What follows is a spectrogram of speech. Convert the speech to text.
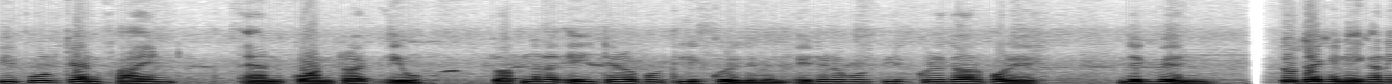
people can find and contact you. তো আপনারা এইটার ওপর ক্লিক করে দেবেন। এইটার ওপর ক্লিক করে দেওয়ার পরে দেখবেন, তো দেখেন এখানে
